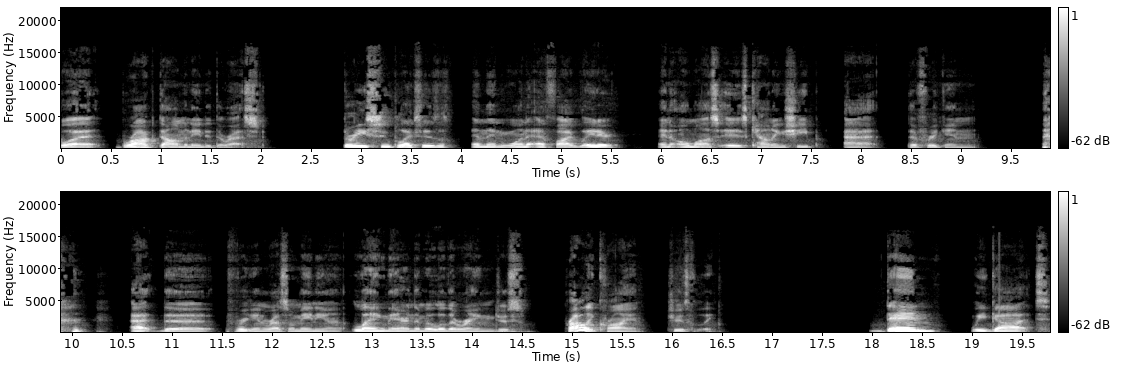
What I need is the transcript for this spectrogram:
but Brock dominated the rest. Three suplexes and then one F5 later, and Omos is counting sheep at the freaking at the freaking WrestleMania, laying there in the middle of the ring, just probably crying, truthfully. Then we got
